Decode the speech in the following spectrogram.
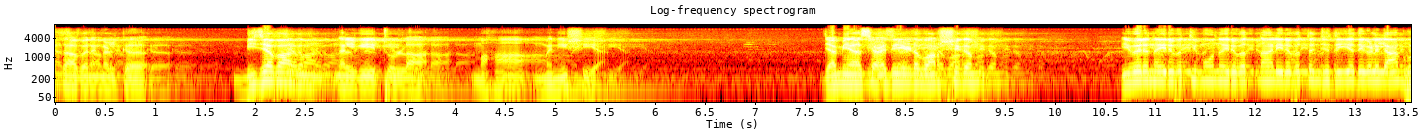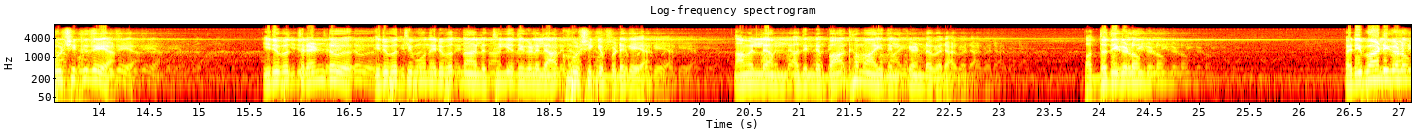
സ്ഥാപനങ്ങൾക്ക് ബീജഭാഗം നൽകിയിട്ടുള്ള മഹാമനീഷിയ ജാമ്യ സഅദിയുടെ വാർഷികം ഈ വരുന്ന ഇരുപത്തിമൂന്ന് ഇരുപത്തിനാല് ഇരുപത്തിയഞ്ച് തീയതികളിൽ ആഘോഷിക്കുകയാണ്. ഇരുപത്തിരണ്ട് ഇരുപത്തിമൂന്ന് ഇരുപത്തിനാല് തീയതികളിൽ ആഘോഷിക്കപ്പെടുകയാണ്. നാം എല്ലാം അതിന്റെ ഭാഗമായി നിൽക്കേണ്ടവരാണ്. പദ്ധതികളും പരിപാടികളും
